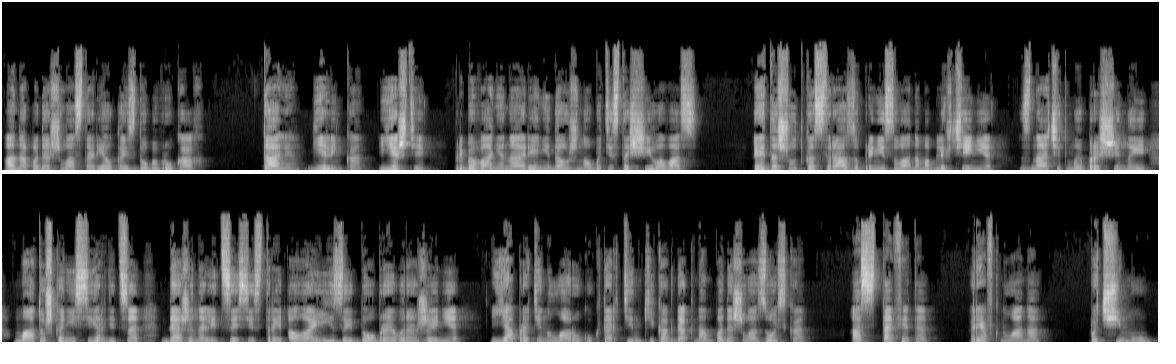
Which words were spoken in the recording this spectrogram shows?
Она подошла с тарелкой с добы в руках. «Таля, Геленька, ешьте. Пребывание на арене должно быть истощило вас». Эта шутка сразу принесла нам облегчение. Значит, мы прощены. Матушка не сердится. Даже на лице сестры Алаизы доброе выражение – я протянула руку к тортинке, когда к нам подошла Зоська. «Оставь это!» – рявкнула она. «Почему?»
